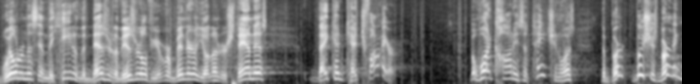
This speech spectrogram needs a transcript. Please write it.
wilderness, in the heat of the desert of Israel, if you've ever been there, you'll understand this they could catch fire. But what caught his attention was the bush is burning,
